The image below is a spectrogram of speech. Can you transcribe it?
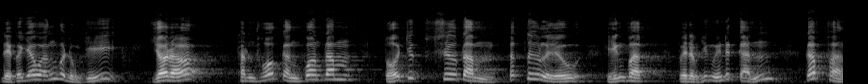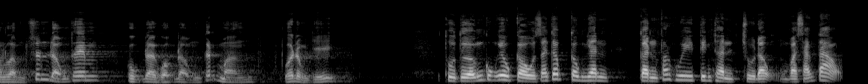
đều có dấu ấn của đồng chí. Do đó, thành phố cần quan tâm tổ chức sưu tầm các tư liệu, hiện vật về đồng chí Nguyễn Đức Cảnh, góp phần làm sinh động thêm cuộc đời hoạt động cách mạng của đồng chí. Thủ tướng cũng yêu cầu giai cấp công nhân cần phát huy tinh thần chủ động và sáng tạo,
